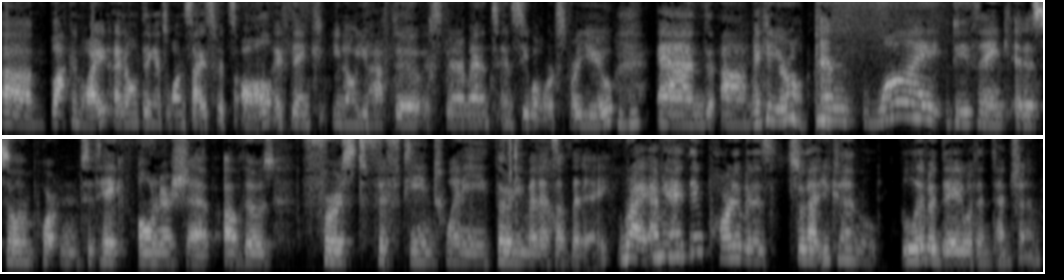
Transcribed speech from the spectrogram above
um, black and white. I don't think it's one size fits all. I think you know you have to experiment and see what works for you and uh, make it your own. And why do you think it is so important to take ownership of those first 15, 20, 30 minutes of the day? Right. I mean, I think part of it is so that you can live a day with intention.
